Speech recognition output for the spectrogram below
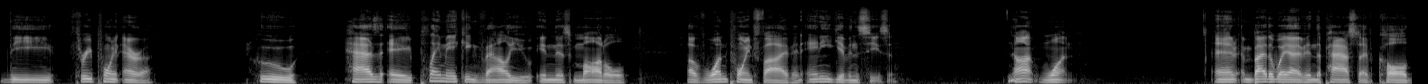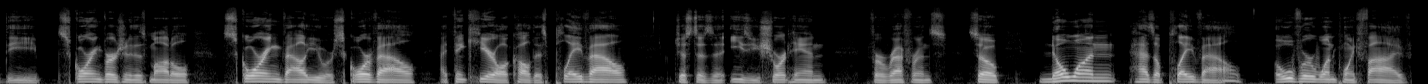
the three point era who has a playmaking value in this model of 1.5 in any given season. Not one. And, and by the way, I've in the past I've called the scoring version of this model scoring value or score val. I think here I'll call this play val, just as an easy shorthand for reference. So no one has a play val over 1.5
